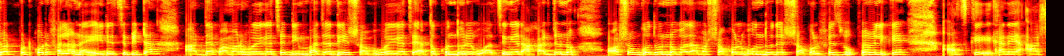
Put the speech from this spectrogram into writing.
ঝটপট করে ফেলো না এই রেসিপিটা আর দেখো, আমার হয়ে গেছে ডিম ভাজা দিয়ে, সব হয়ে গেছে এতক্ষণ ধরে ওয়াচিংয়ে রাখার জন্য। অসংখ্য ধন্যবাদ আমার সকল বন্ধুদের, সকল ফেসবুক ফ্যামিলিকে আজকে এখানে আস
